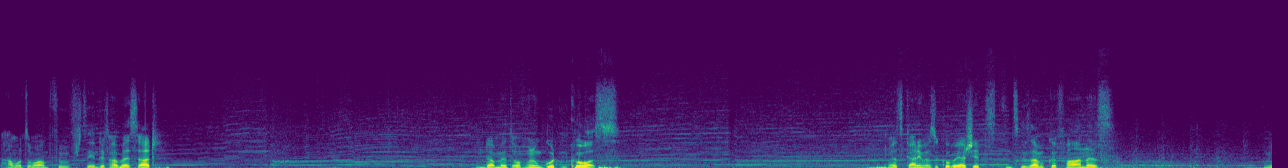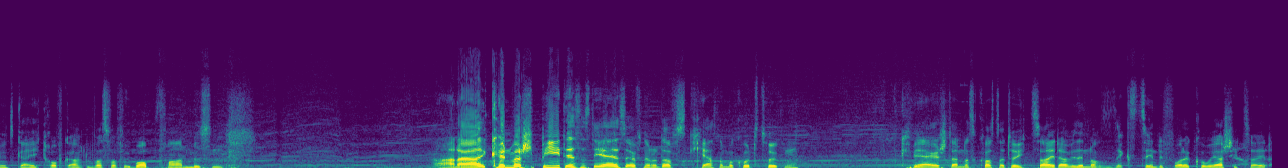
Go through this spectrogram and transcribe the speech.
Haben uns nochmal um 15. verbessert. Und damit auf einem guten Kurs. weiß gar nicht, was der Kobayashi jetzt insgesamt gefahren ist. Wir haben jetzt gar nicht drauf geachtet, was wir überhaupt fahren müssen. Ah, da können wir spät erst das DRS öffnen und aufs Kers nochmal kurz drücken. Quer gestanden, das kostet natürlich Zeit, aber wir sind noch 16. vor der Kobayashi-Zeit.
